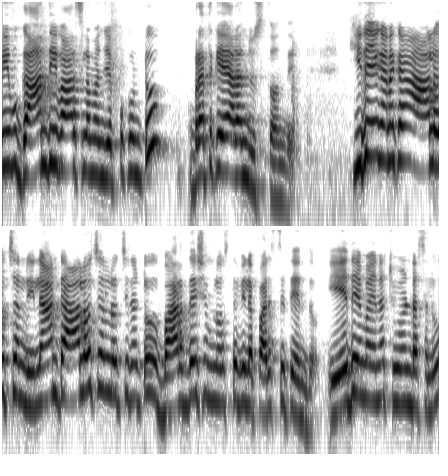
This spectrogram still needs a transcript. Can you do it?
మేము గాంధీ వాసులం అని చెప్పుకుంటూ బ్రతికేయాలని చూస్తోంది. ఇదే గనక ఆలోచనలు ఇలాంటి ఆలోచనలు వచ్చినట్టు భారతదేశంలో వస్తే వీళ్ళ పరిస్థితి ఏందో? ఏదేమైనా చూడండి అసలు.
